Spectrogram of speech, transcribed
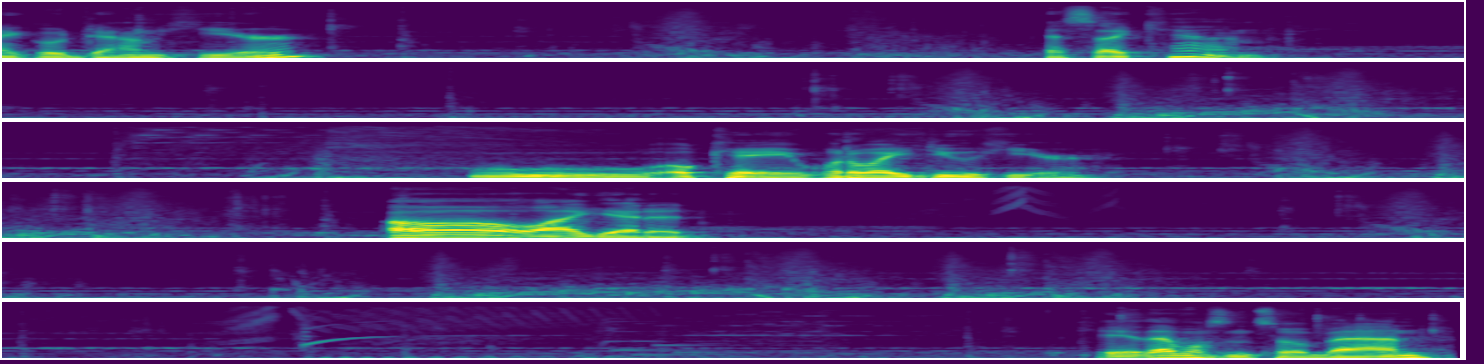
Can I go down here? Yes, I can. Ooh, okay, what do I do here? Oh, I get it. Okay, that wasn't so bad.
